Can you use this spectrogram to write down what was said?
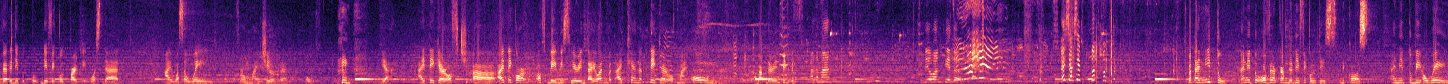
very difficult part it was that I was away from my children. Oh, yeah. I take care of uh, I take care of babies here in Taiwan, but I cannot take care of my own back there in Philippines. Alaman, one theater. But I need to. I need to overcome the difficulties because I need to be a way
